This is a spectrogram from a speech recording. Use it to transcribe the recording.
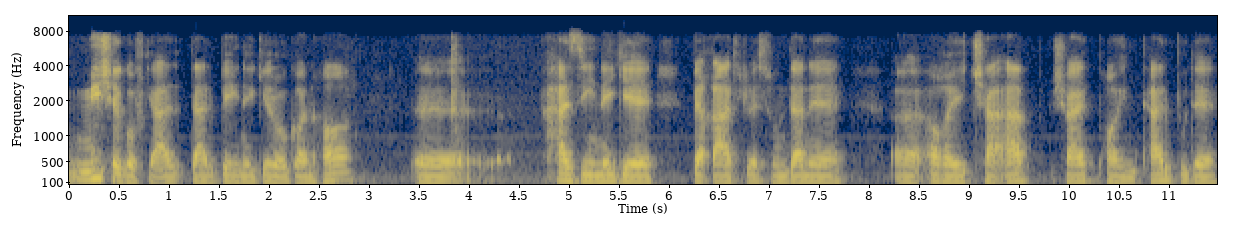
میشه گفت که در بین گروگان ها هزینه به قتل رسوندن آقای چعب شاید پایین تر بوده.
